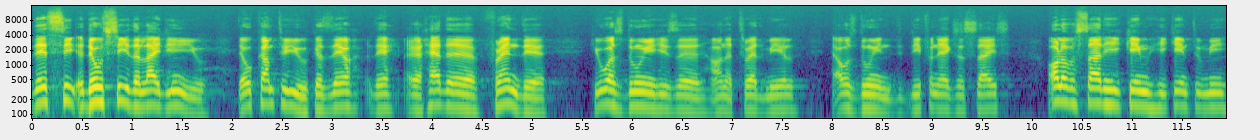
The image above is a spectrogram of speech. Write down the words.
they see they'll see the light in you. They'll come to you because they they uh, had a friend there. He was doing his uh, on a treadmill. I was doing different exercise. All of a sudden, he came he came to me.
